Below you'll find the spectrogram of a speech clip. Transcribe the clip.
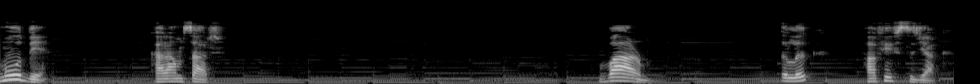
Moody Karamsar Warm ılık, hafif sıcak.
